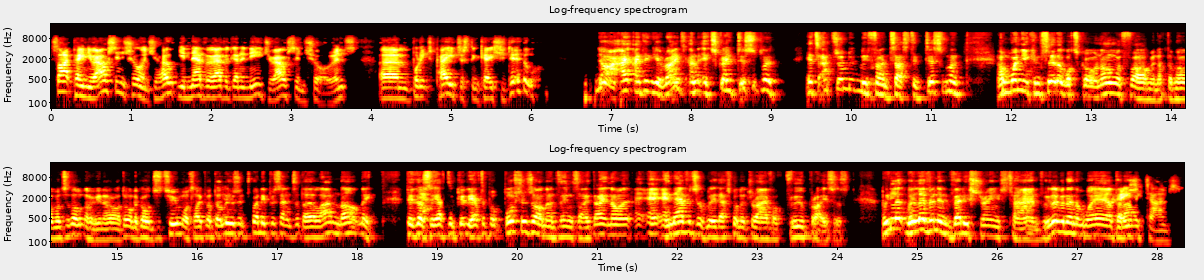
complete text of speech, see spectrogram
it's like paying your house insurance. You hope you're never ever going to need your house insurance, um, but it's paid just in case you do. No, I, I think you're right, and it's great discipline. It's absolutely fantastic discipline. And when you consider what's going on with farming at the moment, I don't know, you know, I don't want to go into too much, like, but they're losing 20% of their land, aren't they? Because yeah. they have to they have to put bushes on and things like that. You know, inevitably that's going to drive up food prices. We li- we're living in very strange times. We're living in a world Crazy that I, times.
